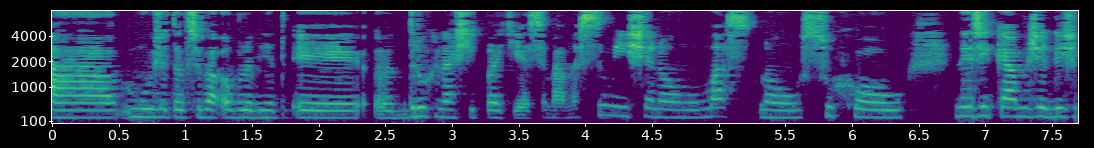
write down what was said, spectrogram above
a může to třeba ovlivnit i eh, druh naší pleti, jestli máme smíšenou, mastnou, suchou. Neříkám, že když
